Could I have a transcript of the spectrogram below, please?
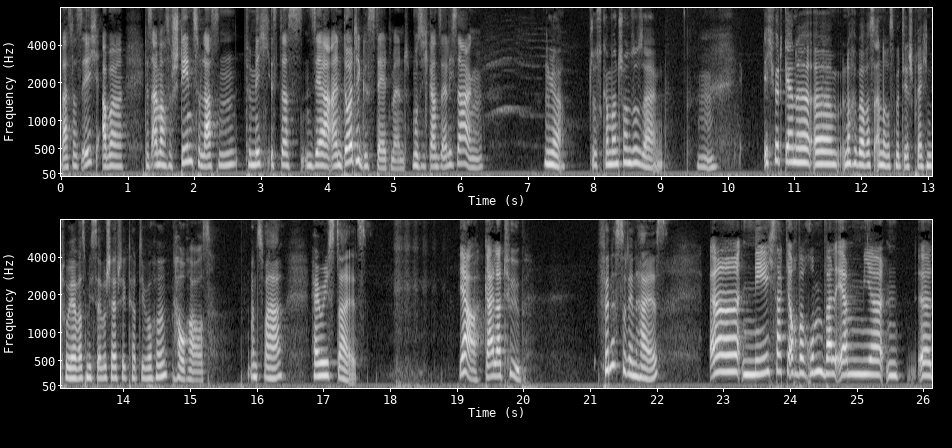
was weiß ich, aber das einfach so stehen zu lassen, für mich ist das ein sehr eindeutiges Statement, muss ich ganz ehrlich sagen. Ja, das kann man schon so sagen. Hm. Ich würde gerne ähm, noch über was anderes mit dir sprechen, Toja, was mich sehr beschäftigt hat die Woche. Hau raus. Und zwar Harry Styles. Ja, geiler Typ. Findest du den heiß? Äh, nee, ich sag dir auch warum, weil er mir n, äh,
